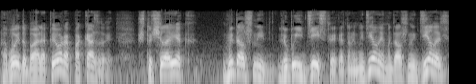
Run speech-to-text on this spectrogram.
Авойда Бааля Пиора показывает, что человек мы должны, любые действия, которые мы делаем, мы должны делать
